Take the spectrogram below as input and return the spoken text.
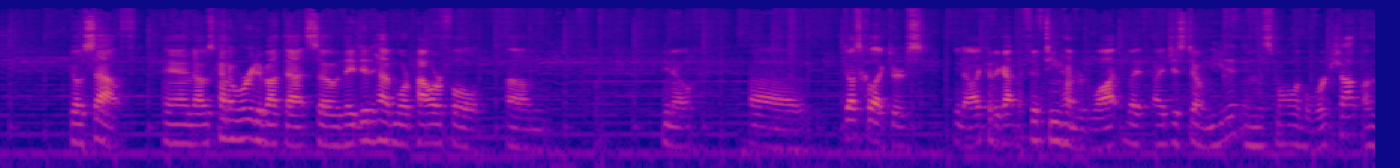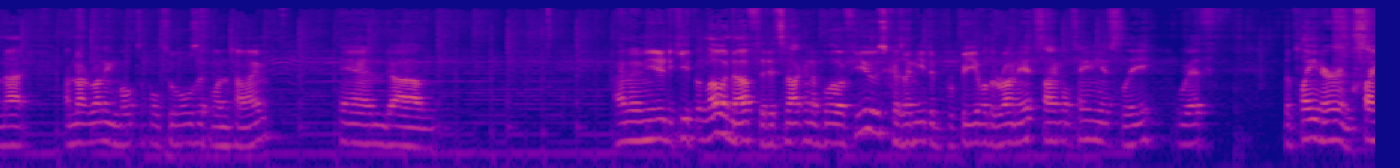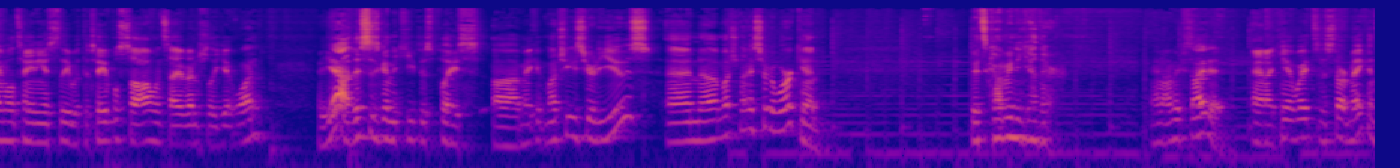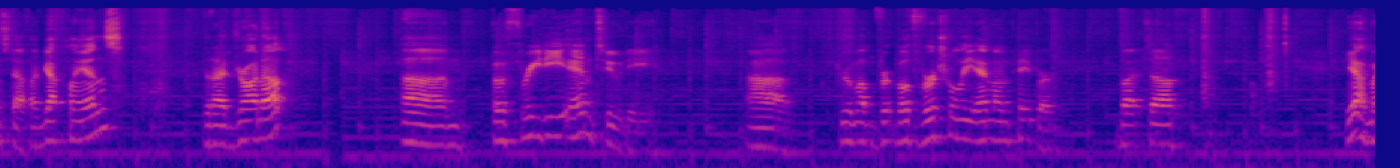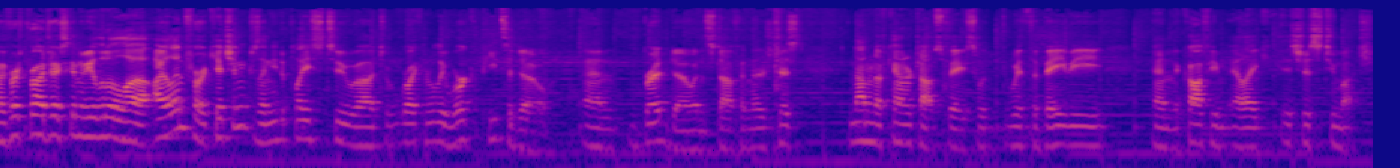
go south. And I was kind of worried about that. So they did have more powerful, um, you know, uh, dust collectors. You know, I could have gotten a 1500 watt, but I just don't need it in the small of a workshop. I'm not I'm not running multiple tools at one time. And, um, and I needed to keep it low enough that it's not going to blow a fuse because I need to be able to run it simultaneously with the planer and simultaneously with the table saw once I eventually get one. But yeah, this is going to keep this place, uh, make it much easier to use and uh, much nicer to work in. It's coming together and I'm excited and I can't wait to start making stuff. I've got plans that I've drawn up um, both 3D and 2D. Uh, drew them up both virtually and on paper. But uh, yeah, my first project is going to be a little uh, island for our kitchen because I need a place to, uh, to where I can really work pizza dough and bread dough and stuff. And there's just not enough countertop space with, with the baby and the coffee. Like, it's just too much.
